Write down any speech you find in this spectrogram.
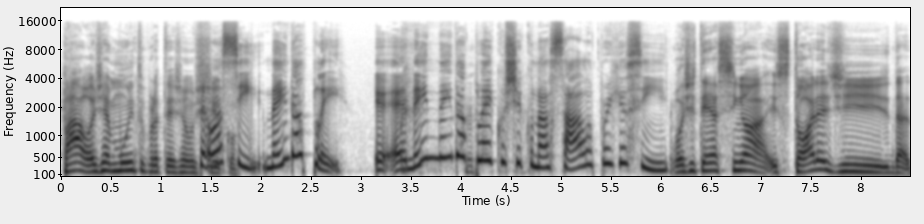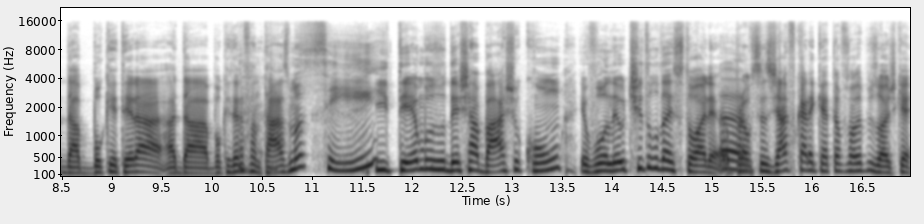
Pá, hoje é muito proteger o Então, Chico. assim, nem dá play. É, é, nem, nem dá play com o Chico na sala, porque assim. Hoje tem assim, ó, história de da, da boqueteira, da boqueteira fantasma. Sim. E temos o Deixa Abaixo com. Eu vou ler o título da história, Ah. pra vocês já ficarem aqui até o final do episódio, que é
